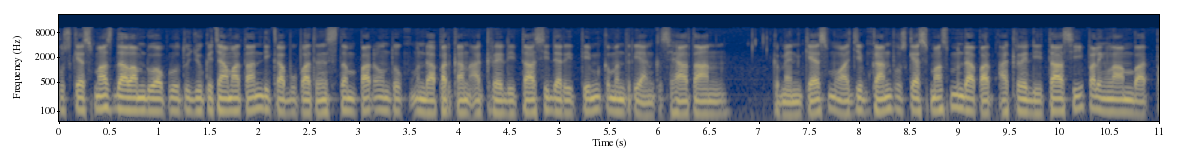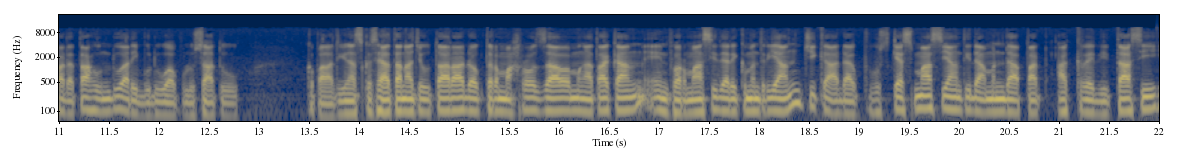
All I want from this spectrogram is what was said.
puskesmas dalam 27 kecamatan di kabupaten setempat untuk mendapatkan akreditasi dari tim Kementerian Kesehatan. Kemenkes mewajibkan puskesmas mendapat akreditasi paling lambat pada tahun 2021. Kepala Dinas Kesehatan Aceh Utara Dr. Mahrozal mengatakan informasi dari kementerian jika ada puskesmas yang tidak mendapat akreditasi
